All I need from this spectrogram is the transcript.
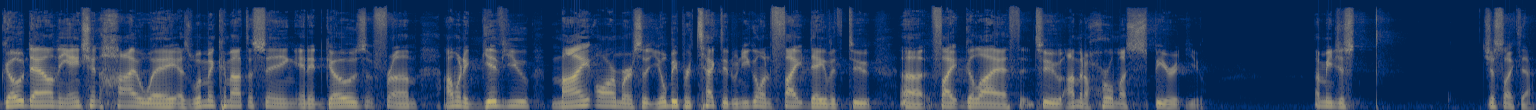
go down the ancient highway as women come out to sing, and it goes from, I want to give you my armor so that you'll be protected when you go and fight David to uh, fight Goliath, to, I'm going to hurl my spear at you. I mean, just, just like that.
